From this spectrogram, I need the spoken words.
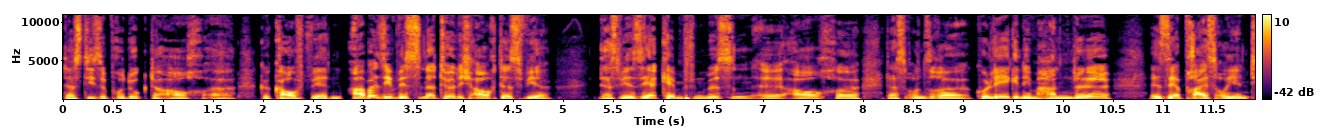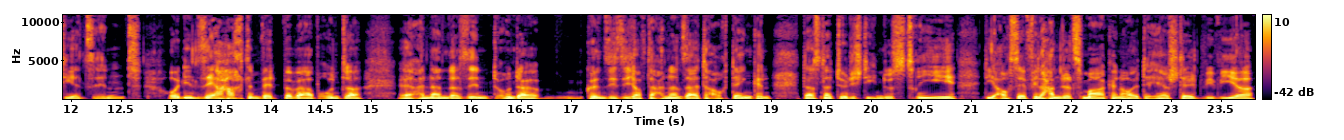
dass diese Produkte auch äh, gekauft werden. Aber Sie wissen natürlich auch, dass wir dass wir sehr kämpfen müssen, äh, auch, äh, dass unsere Kollegen im Handel äh, sehr preisorientiert sind und in sehr hartem Wettbewerb untereinander sind. Und da können Sie sich auf der anderen Seite auch denken, dass natürlich die Industrie, die auch sehr viel Handelsmarken heute herstellt, wie wir,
